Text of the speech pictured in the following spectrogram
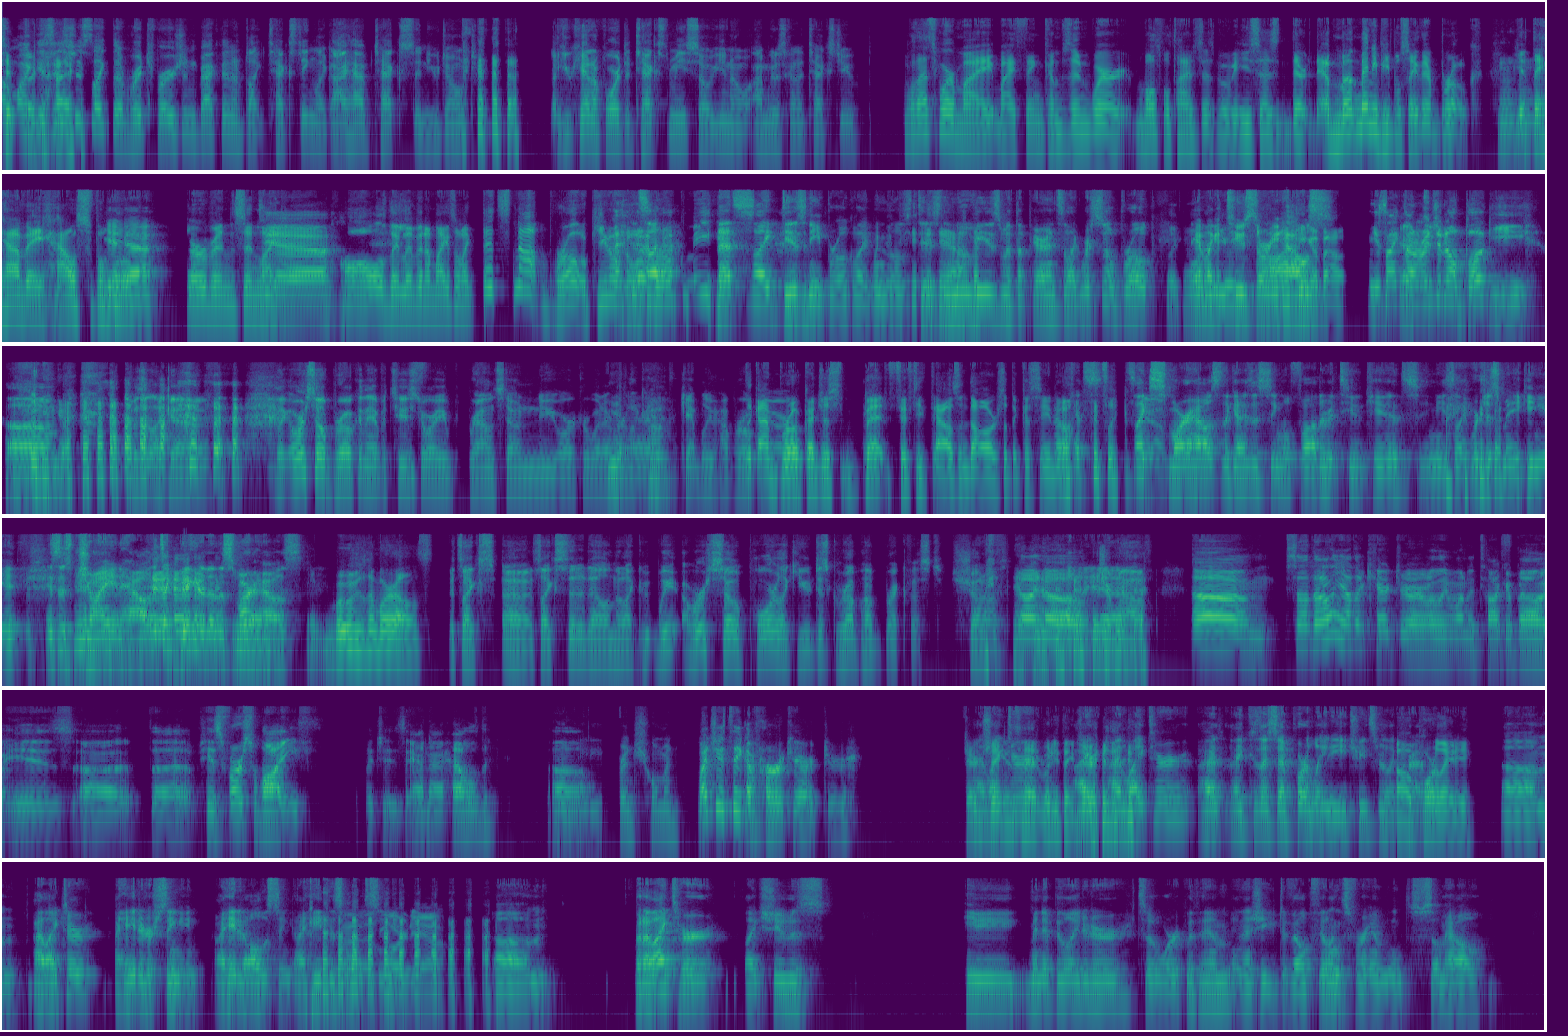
I'm like, is guy. this just like the rich version back then of like texting? Like I have text and you don't. like you can't afford to text me, so you know I'm just gonna text you. Well, that's where my my thing comes in. Where multiple times in this movie, he says they're many people say they're broke, mm-hmm. yet they have a house full yeah. of servants and like yeah. halls they live in. I'm like, so I'm like, that's not broke. You don't know what like, broke means. That's like Disney broke. Like when those Disney yeah. movies with the parents are like, we're so broke. Like, they have like a two story house. About? He's like the original Boogie. Um, was it like a like we're so broken they have a two story brownstone in New York or whatever? Yeah. Like, oh, I can't believe how broke. Like I'm are. broke. I just bet fifty thousand dollars at the casino. It's, it's like it's like yeah. Smart House. The guy's a single father with two kids, and he's like, "We're just making it. It's this giant house. It's like bigger than the Smart yeah. House. Move somewhere else." It's like uh, it's like Citadel, and they're like, "We we're so poor. Like you just Grubhub breakfast. Shut up. I know. Shut your mouth." Um, so the only other character I really want to talk about is uh the his first wife, which is Anna Held. Um, French woman. What'd you think of her character? Jared shaking his head. What do you think, Jared? I, I liked her. I because I, I, said poor lady. He treats her like oh, crap. poor lady. Um, I liked her. I hated her singing. I hated all the singing. I hate this whole oh, singing. Lord, yeah. Um, but I liked her. Like she was he manipulated her to work with him, and then she developed feelings for him, and somehow.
